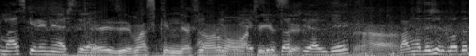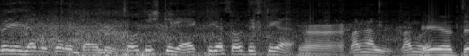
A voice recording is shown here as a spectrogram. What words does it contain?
মাছ কিনে নিয়ে আসতে এই যে মাছ কিনে আসলো আমার মামা ঠিক আছে। দশ রিয়াল দিয়ে। হ্যাঁ। বাংলাদেশের কত টাকায় যাব করেন তাহলে? চৌত্রিশ টাকা এক টাকা চৌত্রিশ টাকা। বাঙাল এই হচ্ছে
